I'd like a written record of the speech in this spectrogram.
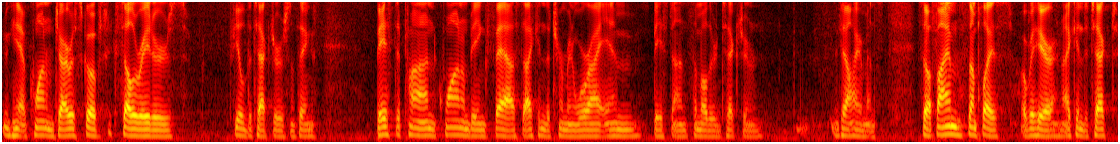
we can have quantum gyroscopes, accelerators, field detectors and things. Based upon quantum being fast, I can determine where I am based on some other detection environments. So if I'm someplace over here and I can detect,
